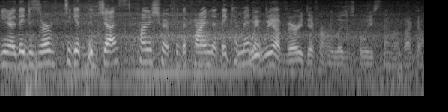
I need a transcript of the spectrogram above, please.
You know, they deserve to get the just punishment for the crime that they committed. We, we have very different religious beliefs than Rebecca.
